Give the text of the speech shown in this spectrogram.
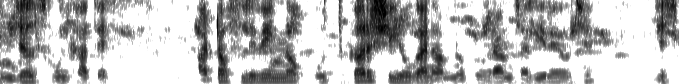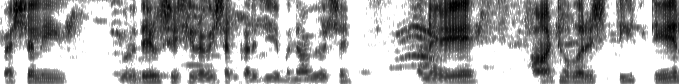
એન્જલ સ્કૂલ ખાતે આર્ટ ઓફ લિવિંગનો ઉત્કર્ષ યોગા નામનો પ્રોગ્રામ ચાલી રહ્યો છે, જે સ્પેશિયલી ગુરુદેવ શ્રી શ્રી રવિશંકરજીએ બનાવ્યો છે અને એ આઠ વર્ષથી તેર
